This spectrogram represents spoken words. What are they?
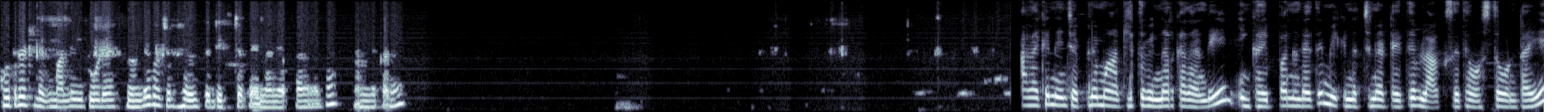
కుదరట్లేదు మళ్ళీ ఈ టూ డేస్ నుండి కొంచెం హెల్త్ డిస్టర్బ్ అయిందని చెప్పాను కదా అందుకని. అలాగే నేను చెప్పిన మాటలతో విన్నారు కదండి. ఇంకా ఇప్పటి నుండి అయితే మీకు నచ్చినట్టయితే వ్లాగ్స్ అయితే వస్తూ ఉంటాయి.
